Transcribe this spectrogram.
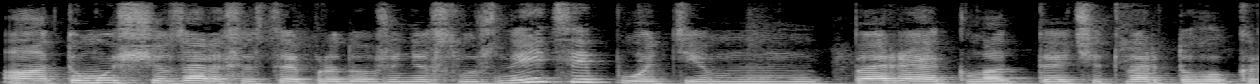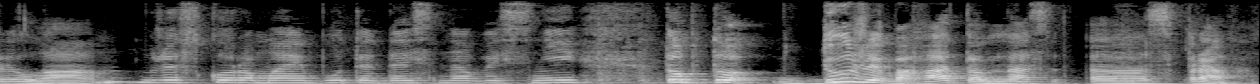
А, тому що зараз ось це продовження служниці, потім переклад четвертого крила вже скоро має бути десь навесні. Тобто дуже багато в нас а, справ о,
